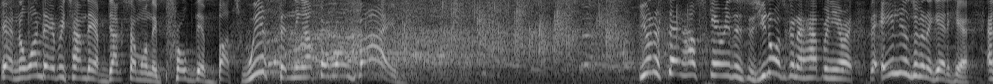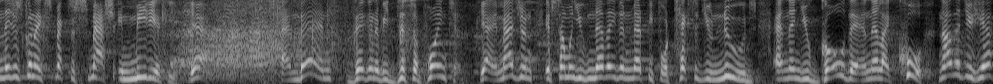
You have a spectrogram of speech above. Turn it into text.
Yeah, no wonder every time they abduct someone, they probe their butts. We're sending out the wrong vibe. You understand how scary this is? You know what's gonna happen here, right? The aliens are gonna get here, and they're just gonna expect to smash immediately. Yeah. And then they're gonna be disappointed. Yeah, imagine if someone you've never even met before texted you nudes, and then you go there, and they're like, cool, now that you're here,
